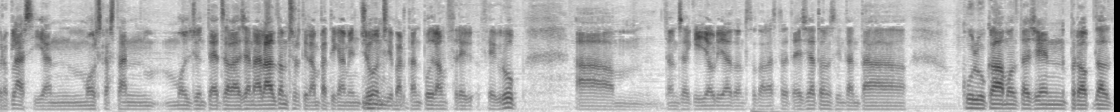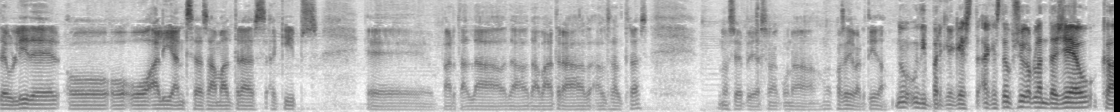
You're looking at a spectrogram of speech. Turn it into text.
però clar, si hi ha molts que estan molt juntets a la general, doncs sortiran pràcticament junts mm -hmm. i per tant podran fer, fer grup. Um, doncs aquí hi hauria doncs, tota l'estratègia doncs, d'intentar col·locar molta gent prop del teu líder o, o, o aliances amb altres equips eh, per tal de, de, de batre els altres no sé, podria ser una, una cosa divertida. No, ho dic perquè aquesta, aquesta opció que plantegeu, que,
